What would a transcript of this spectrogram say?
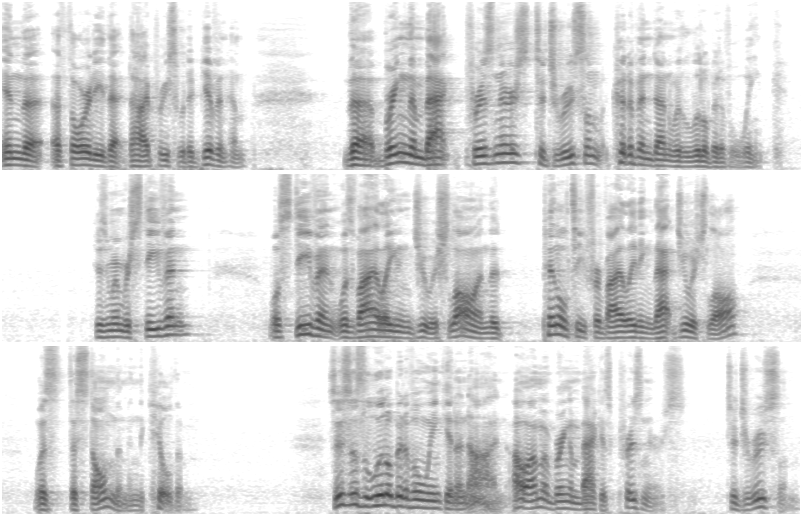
in the authority that the high priest would have given him, the bring them back prisoners to Jerusalem could have been done with a little bit of a wink. Because remember Stephen? Well, Stephen was violating Jewish law, and the penalty for violating that Jewish law was to stone them and to kill them. So this is a little bit of a wink and a nod. Oh, I'm going to bring them back as prisoners to Jerusalem.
